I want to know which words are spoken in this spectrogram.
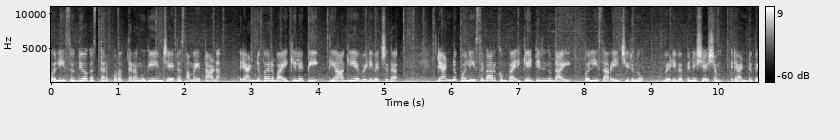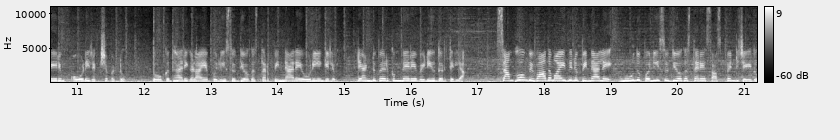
പോലീസ് ഉദ്യോഗസ്ഥർ പുറത്തിറങ്ങുകയും ചെയ്ത സമയത്താണ് രണ്ടുപേർ ബൈക്കിലെത്തി ത്യാഗിയെ വെടിവെച്ചത്. രണ്ട് പോലീസുകാർക്കും പരിക്കേറ്റിരുന്നതായി പോലീസ് അറിയിച്ചിരുന്നു. വെടിവെപ്പിന് ശേഷം രണ്ടുപേരും ഓടി രക്ഷപ്പെട്ടു. തോക്കുധാരികളായ പോലീസ് ഉദ്യോഗസ്ഥർ പിന്നാലെ ഓടിയെങ്കിലും രണ്ടുപേർക്കും നേരെ വെടിയുതിർത്തില്ല. സംഭവം വിവാദമായതിനു പിന്നാലെ മൂന്ന് പോലീസ് ഉദ്യോഗസ്ഥരെ സസ്പെൻഡ് ചെയ്തു.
